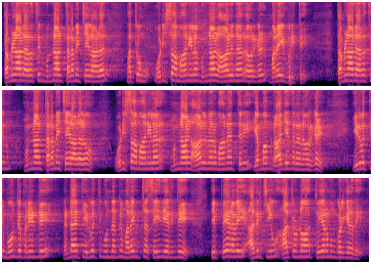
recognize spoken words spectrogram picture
தமிழ்நாடு அரசின் முன்னாள் தலைமைச் செயலாளர் மற்றும் ஒடிசா மாநில முன்னாள் ஆளுநர் அவர்கள் மறைவு குறித்து தமிழ்நாடு அரசின் முன்னாள் தலைமைச் செயலாளரும் ஒடிசா மாநில முன்னாள் ஆளுநருமான திரு எம். எம். ராஜேந்திரன் அவர்கள் இருபத்தி மூன்று பன்னிரெண்டு ரெண்டாயிரத்தி இருபத்தி மூன்று அன்று மறைவுற்ற செய்தி அறிந்து இப்பேரவை அதிர்ச்சியும் ஆற்றுண்ணோ துயரமும் கொள்கிறது.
